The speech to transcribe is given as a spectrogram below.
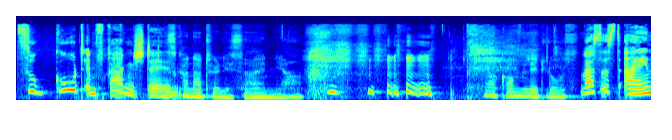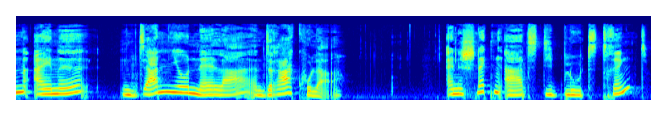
zu gut im Fragen stellen. Das kann natürlich sein, ja. ja, komm, leg los. Was ist ein, eine Danionella dracula? Eine Schneckenart, die Blut trinkt?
